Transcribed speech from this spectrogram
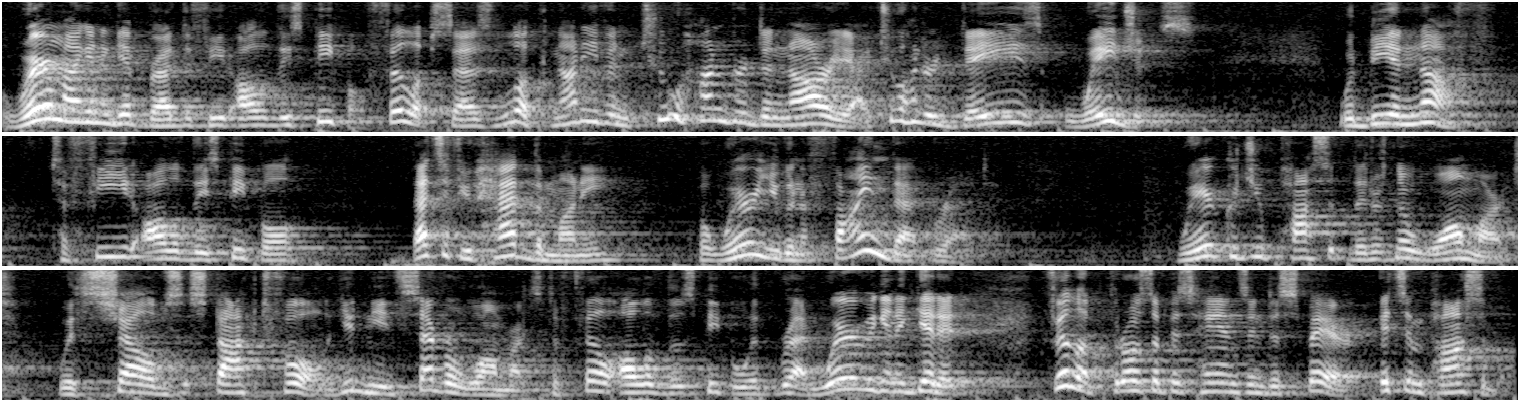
Where am I going to get bread to feed all of these people? Philip says, Look, not even 200 denarii, 200 days' wages, would be enough to feed all of these people. That's if you had the money, but where are you going to find that bread? Where could you possibly? There's no Walmart with shelves stocked full. You'd need several Walmarts to fill all of those people with bread. Where are we going to get it? Philip throws up his hands in despair. It's impossible.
